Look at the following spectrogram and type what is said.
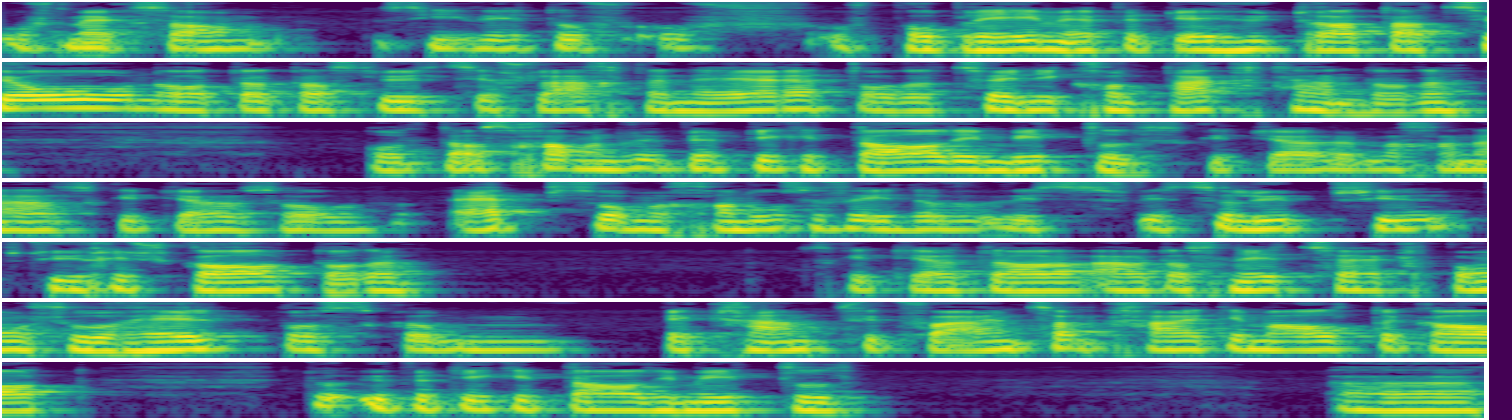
aufmerksam sein wird auf, auf, auf Probleme, eben die Hydratation oder dass Leute sich schlecht ernähren oder zu wenig Kontakt haben, oder? Und das kann man über digitale Mittel. Es gibt ja, man kann auch, es gibt ja so Apps, wo man kann herausfinden, wie es den Leuten psychisch geht, oder? Es gibt ja da auch das Netzwerk Bonjour Help, wo es um Bekämpfung von Einsamkeit im Alter geht, über digitale Mittel. Äh,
